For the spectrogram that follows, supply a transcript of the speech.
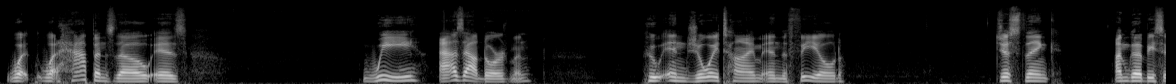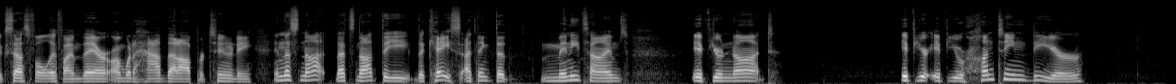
what what happens though is we as outdoorsmen who enjoy time in the field just think I'm going to be successful if I'm there or I'm going to have that opportunity. And that's not that's not the the case. I think that many times if you're not if you're if you're hunting deer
